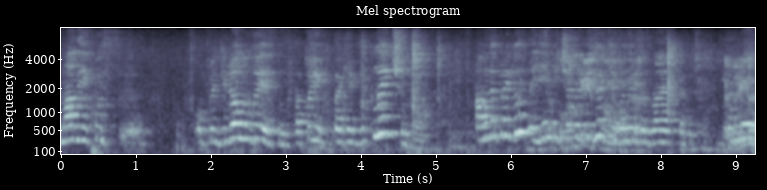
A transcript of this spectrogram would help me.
мали якусь е, определену виясність, а то їх так якби кличуть, а вони прийдуть, а їм нічого не дають, і вони вже знаєте. Тому е,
